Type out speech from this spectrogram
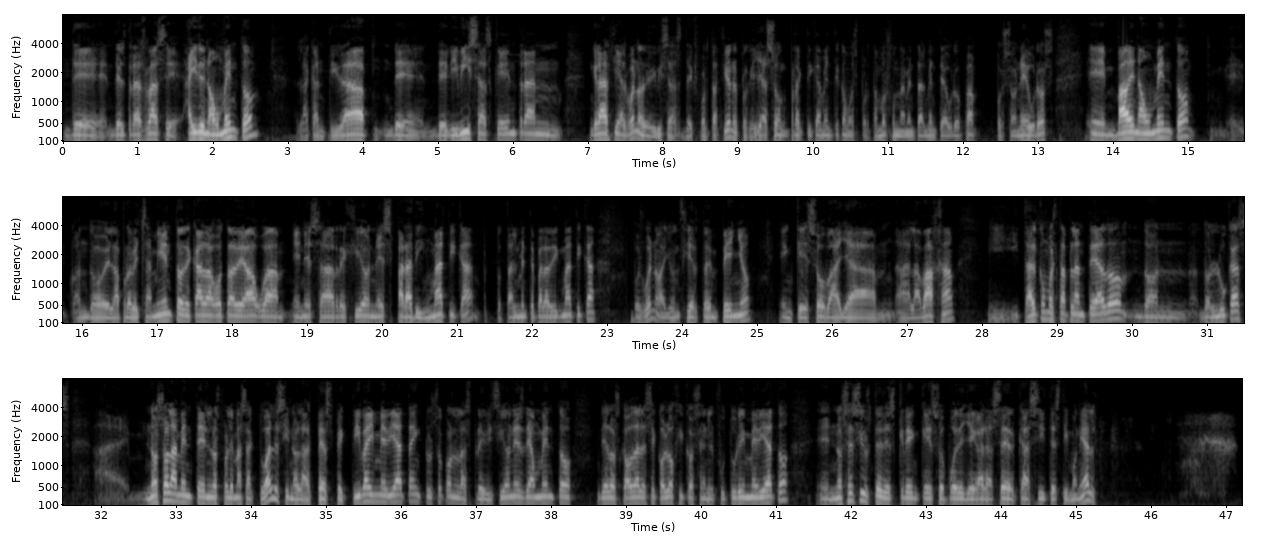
de, del trasvase, ha ido en aumento, la cantidad de, de divisas que entran gracias, bueno, de divisas de exportaciones, porque ya son prácticamente como exportamos fundamentalmente a Europa, pues son euros, eh, va en aumento. Eh, cuando el aprovechamiento de cada gota de agua en esa región es paradigmática, totalmente paradigmática, pues bueno, hay un cierto empeño en que eso vaya a la baja y, tal como está planteado, don, don Lucas, ah, no solamente en los problemas actuales, sino la perspectiva inmediata, incluso con las previsiones de aumento de los caudales ecológicos en el futuro inmediato, eh, no sé si ustedes creen que eso puede llegar a ser casi testimonial.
